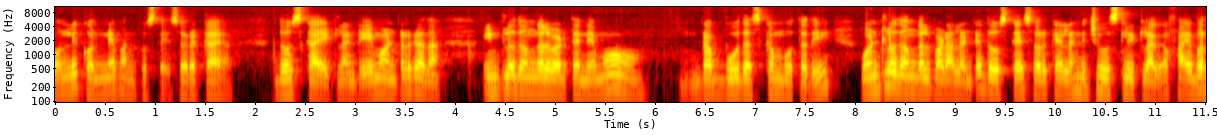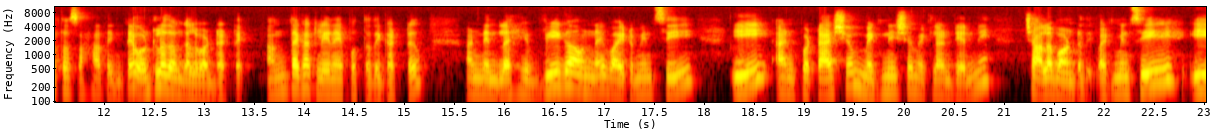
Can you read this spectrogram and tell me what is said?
ఓన్లీ కొన్నే పనికొస్తాయి. సొరకాయ దోసకాయ ఇట్లాంటివి ఏమో అంటారు కదా. ఇంట్లో దొంగలు పడితేనేమో డబ్బు దశకం పోతుంది. ఒంట్లో దొంగలు పడాలంటే దోసకాయ సొరకాయ లాంటి జ్యూస్లు ఇట్లాగా ఫైబర్తో సహా తింటే ఒంట్లో దొంగలు పడ్డట్టే. అంతగా క్లీన్ అయిపోతుంది గట్టు. అండ్ ఇందులో హెవీగా ఉన్నాయి vitamin C E and potassium magnesium ఇట్లాంటివన్నీ చాలా బాగుంటుంది. వైటమిన్ సి ఈ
